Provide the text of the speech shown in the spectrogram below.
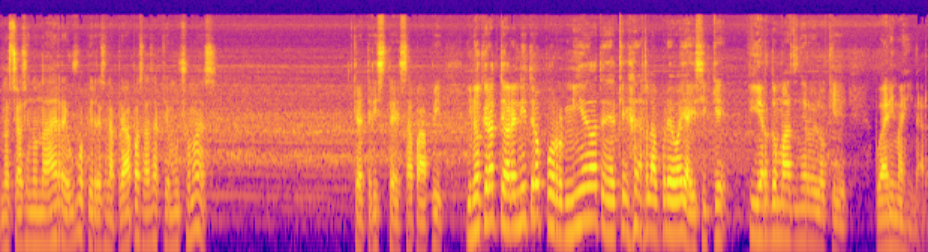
No estoy haciendo nada de rebufo, papirris. En la prueba pasada saqué mucho más. Qué tristeza, papi. Y no quiero activar el nitro por miedo a tener que ganar la prueba y ahí sí que pierdo más dinero de lo que puedan imaginar.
